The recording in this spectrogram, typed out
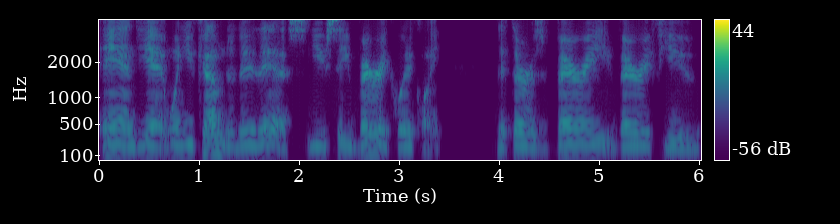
And yet, when you come to do this, you see very quickly that there is very, very few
